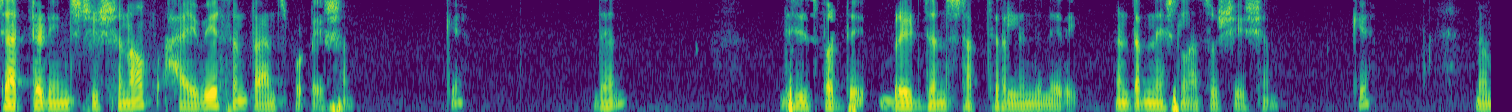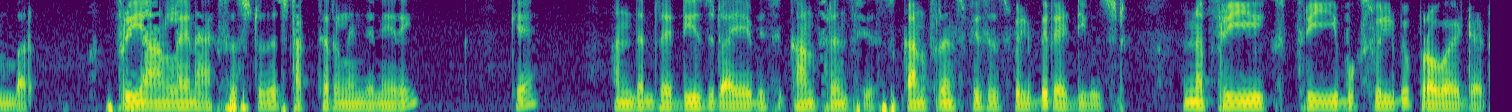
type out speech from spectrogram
Chartered Institution of Highways and Transportation okay. Then this is for the bridge and structural engineering international association okay member free online access to the structural engineering okay? And then reduced IABSE conference fees. Conference fees will be reduced. And free free ebooks will be provided.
